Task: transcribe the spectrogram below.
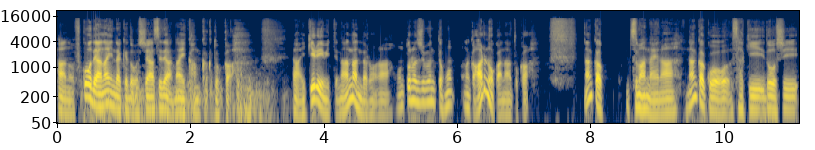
あの、不幸ではないんだけど、幸せではない感覚とか、あ生きる意味って何なんだろうな。本当の自分ってほん、なんかあるのかなとか、なんかつまんないな。なんかこう、先通し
